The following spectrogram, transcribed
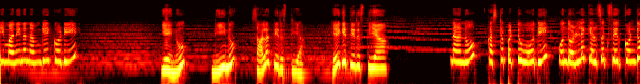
ಈ ಮನೇನ ನಮಗೆ ಕೊಡಿ. ಏನು? ನೀನು ಸಾಲ ತೀರಿಸ್ತೀಯಾ? ಹೇಗೆ ತೀರಿಸ್ತೀಯಾ? ನಾನು ಕಷ್ಟಪಟ್ಟು ಓದಿ ಒಂದೊಳ್ಳೆ ಕೆಲ್ಸಕ್ಕೆ ಸೇರ್ಕೊಂಡು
